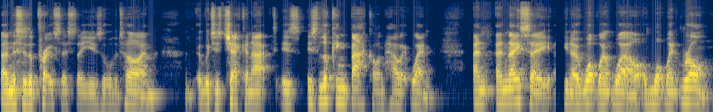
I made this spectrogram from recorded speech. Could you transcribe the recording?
and this is a process they use all the time, which is check and act, is is looking back on how it went, and and they say, you know, what went well and what went wrong,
